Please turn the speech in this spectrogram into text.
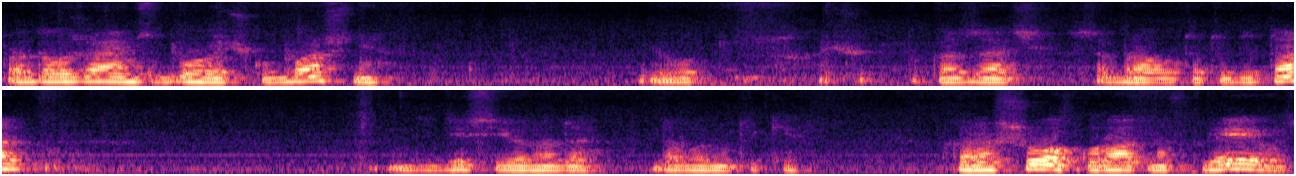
Продолжаем сборочку башни. И вот хочу показать собрал вот эту деталь. Здесь ее надо довольно-таки хорошо аккуратно вклеивать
